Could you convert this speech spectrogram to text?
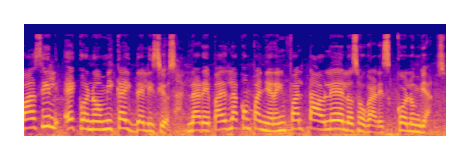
Fácil, económica y deliciosa. La arepa es la compañera infaltable de los hogares colombianos.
